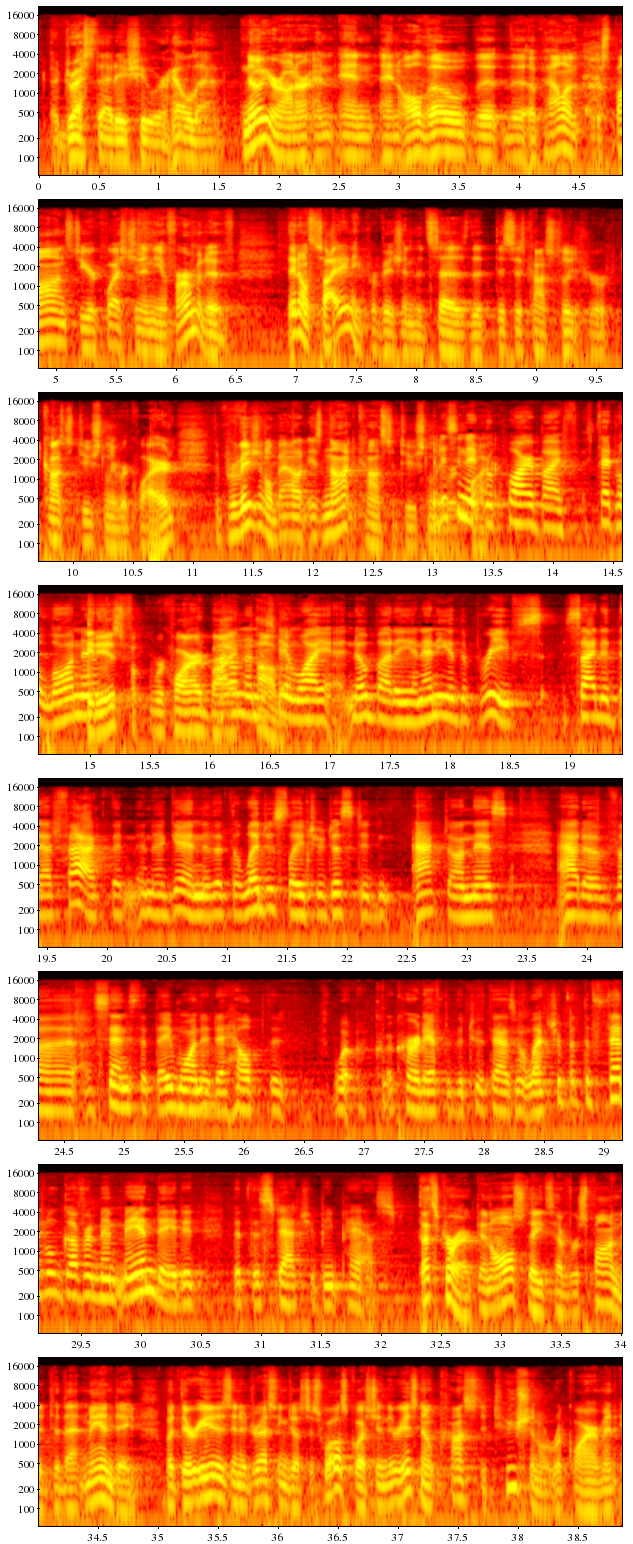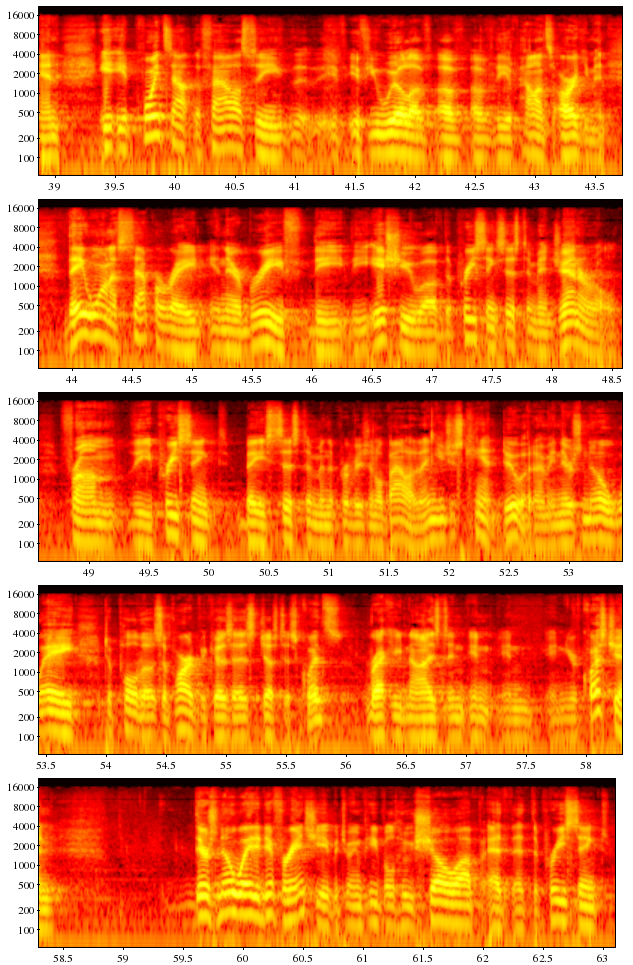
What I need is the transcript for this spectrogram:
addressed that issue or held that? No, Your Honor, and, and, and although the, the appellant responds to your question in the affirmative, they don't cite any provision that says that this is constitutionally required. The provisional ballot is not constitutionally But isn't required. it required by federal law now? It is f- required by I don't understand why nobody in any of the briefs cited that fact, that, and again, that the legislature just didn't act on this out of uh, a sense that they wanted to help the what occurred after the 2000 election, but the federal government mandated that the statute be passed. That's correct, and all states have responded to that mandate. But there is, in addressing Justice Wells' question, there is no constitutional requirement, and it, it points out the fallacy, if, if you will, of, of, of, the appellant's argument. They want to separate in their brief the, the issue of the precinct system in general from the precinct-based system and the provisional ballot, and you just can't do it. I mean, there's no way to pull those apart because, as Justice Quince recognized in, in, in, in your question, there's no way to differentiate between people who show up at, at the precinct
